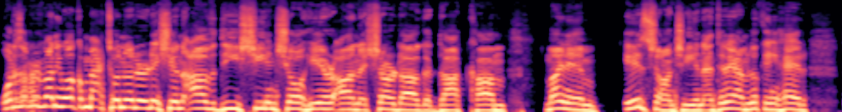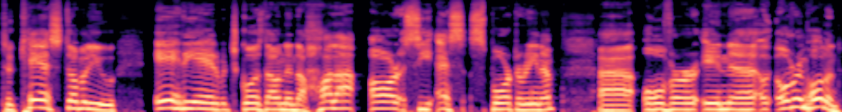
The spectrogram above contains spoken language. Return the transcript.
What is up, everybody? Welcome back to another edition of the Sheehan Show here on Sherdog.com. My name is Sean Sheehan, and today I'm looking ahead to KSW 88, which goes down in the Hala RCS Sport Arena uh, over in uh, over in Poland,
